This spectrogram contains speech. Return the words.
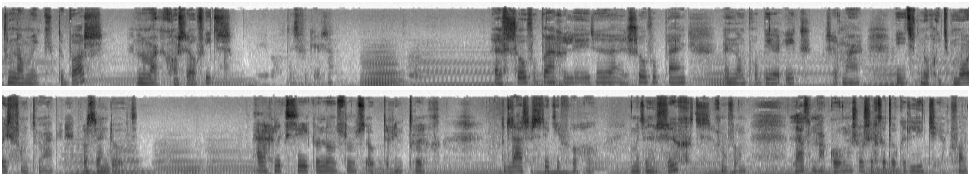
Toen nam ik de bas. En dan maak ik gewoon zelf iets. Nee, wacht, dit is verkeerd. Hij heeft zoveel pijn geleden. Hij heeft zoveel pijn. En dan probeer ik, zeg maar, iets, nog iets moois van te maken. Is zijn dood. Eigenlijk zie ik hem dan soms ook erin terug. Het laatste stukje vooral. Met een zucht, zeg maar van, laat het maar komen. Zo zegt dat ook het liedje. Van,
